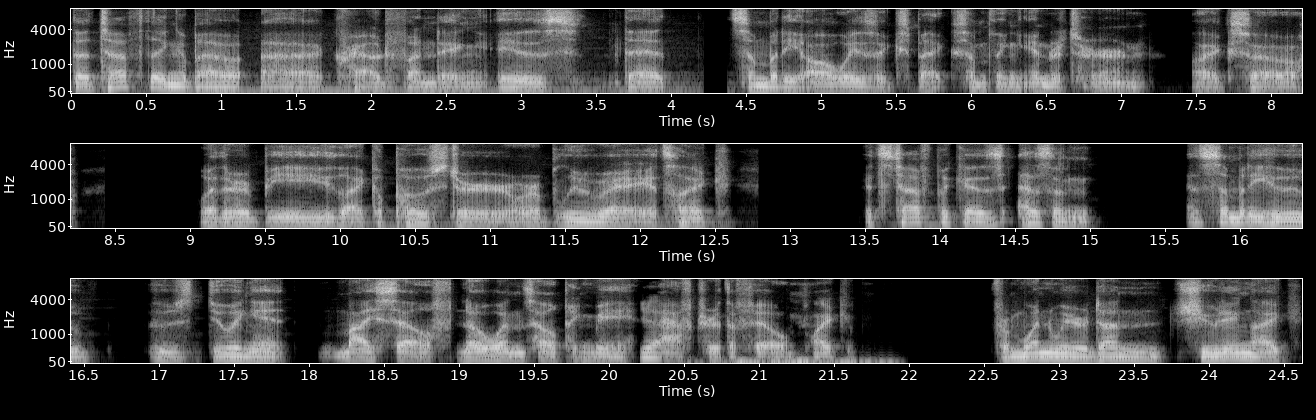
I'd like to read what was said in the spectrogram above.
The tough thing about uh, crowdfunding is that somebody always expects something in return. Like, so whether it be like a poster or a Blu ray, it's like, it's tough because as an, as somebody who, who's doing it myself, no one's helping me Yeah. after the film. Like, from when we were done shooting, like,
